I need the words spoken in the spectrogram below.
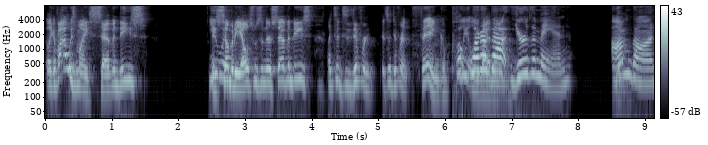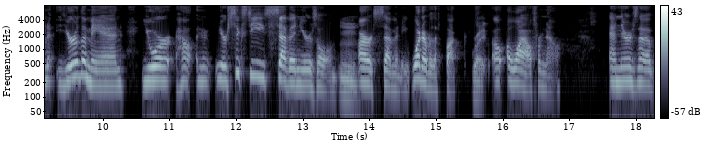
like if I was my seventies. If somebody else was in their seventies, like it's a different, it's a different thing completely. But what by about then. you're the man? I'm gone. You're the man. You're how you're 67 years old Mm, or 70, whatever the fuck, right? a, a while from now. And there's a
